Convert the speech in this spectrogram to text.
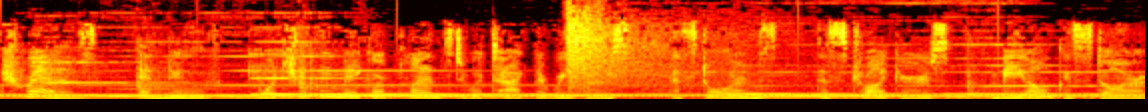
Tres, what make our plans to attack the Reapers, the Storms, the Strikers, Bianca Star,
